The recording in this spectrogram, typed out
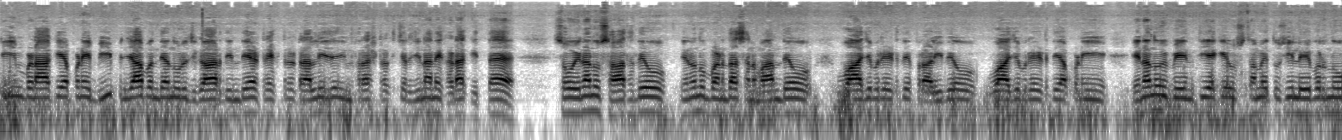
ਟੀਮ ਬਣਾ ਕੇ ਆਪਣੇ 20 50 ਬੰਦਿਆਂ ਨੂੰ ਰੋਜ਼ਗਾਰ ਦਿੰਦੇ ਆ, ਟਰੈਕਟਰ, ਟਰਾਲੀ ਦੇ ਇਨਫਰਾਸਟ੍ਰਕਚਰ ਜਿਨ੍ਹਾਂ ਨੇ ਖੜਾ ਕੀਤਾ ਹੈ। ਸੋ ਇਹਨਾਂ ਨੂੰ ਸਾਥ ਦਿਓ, ਇਹਨਾਂ ਨੂੰ ਬਣਦਾ ਸਨਮਾਨ ਦਿਓ, ਵਾਜਬ ਰੇਟ ਤੇ ਪਰਾਲੀ ਦਿਓ, ਵਾਜਬ ਰੇਟ ਤੇ ਆਪਣੀ, ਇਹਨਾਂ ਨੂੰ ਵੀ ਬੇਨਤੀ ਹੈ ਕਿ ਉਸ ਸਮੇਂ ਤੁਸੀਂ ਲੇਬਰ ਨੂੰ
